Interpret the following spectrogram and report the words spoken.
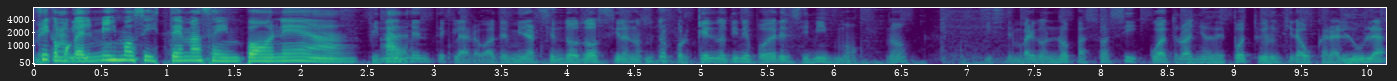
Sí, como que el mecanismos". mismo sistema se impone a... a- Finalmente, claro, va a terminar siendo dócil a nosotros porque él no tiene poder en sí mismo, ¿no? Y sin embargo no pasó así. Cuatro años después tuvieron que ir a buscar a Lula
